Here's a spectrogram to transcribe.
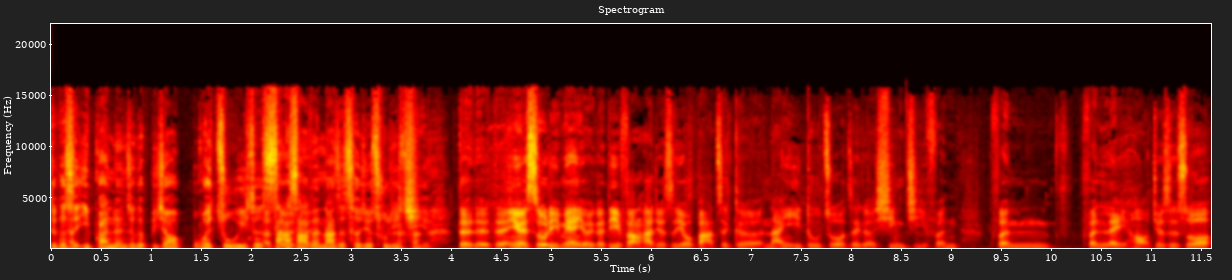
这个是一般人这个比较不会注意，这傻傻的拿着车就出去骑。对对对，因为书里面有一个地方，它就是有把这个难易度做这个星级分分分类哈，就是说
